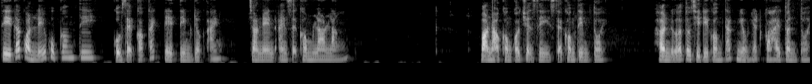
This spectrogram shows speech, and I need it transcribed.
thì các quản lý của công ty cũng sẽ có cách để tìm được anh, cho nên anh sẽ không lo lắng. Bọn họ không có chuyện gì sẽ không tìm tôi. Hơn nữa tôi chỉ đi công tác nhiều nhất có hai tuần thôi.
